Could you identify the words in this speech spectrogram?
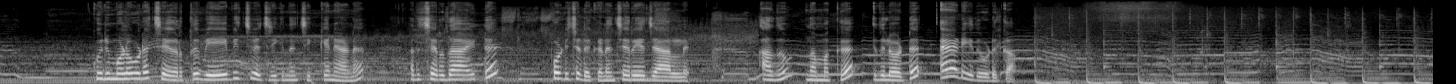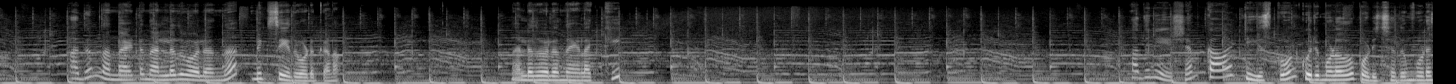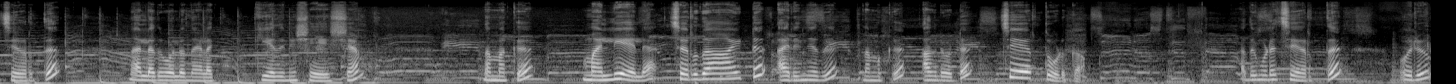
കുരുമുളക് കൂടെ ചേർത്ത് വേവിച്ച് വെച്ചിരിക്കുന്ന ചിക്കനാണ്. അത് ചെറുതായിട്ട് പൊടിച്ചെടുക്കണം ചെറിയ ജാറിൽ അതും നമുക്ക് ഇതിലോട്ട് ആഡ് ചെയ്ത് കൊടുക്കാം. അതും നന്നായിട്ട് നല്ലതുപോലെ ഒന്ന് മിക്സ് ചെയ്ത് കൊടുക്കണം. നല്ലതുപോലെ ഒന്ന് ഇളക്കി. അതിനുശേഷം കാൽ ടീസ്പൂൺ കുരുമുളക് പൊടിച്ചതും കൂടെ ചേർത്ത് നല്ലതുപോലെ ഒന്ന് ഇളക്കിയതിന് ശേഷം നമുക്ക് മല്ലിയില ചെറുതായിട്ട് അരിഞ്ഞത് നമുക്ക് അതിലോട്ട് ചേർത്ത് കൊടുക്കാം. അതും കൂടെ ചേർത്ത് ഒരു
